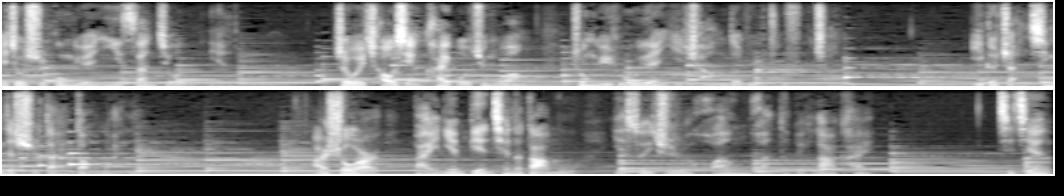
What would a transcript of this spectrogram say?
也就是公元一三九五年，这位朝鲜开国君王终于如愿以偿地入主府城，一个崭新的时代到来了。而首尔。百年变迁的大幕也随之缓缓地被拉开。期间，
